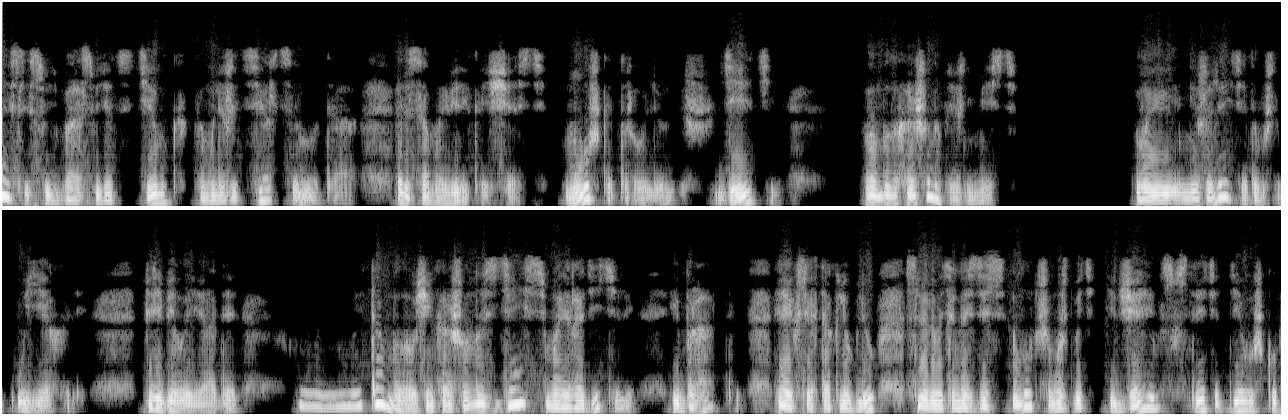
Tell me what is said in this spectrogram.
если судьба сведет с тем, к кому лежит сердце. О, да, это самое великое счастье. Муж, которого любишь, дети. Вам было хорошо на прежнем месте? Вы не жалеете о том, чтобы уехали?» — перебила ее Адель. И там было очень хорошо, но здесь мои родители и брат, я их всех так люблю, следовательно, здесь лучше, может быть, и Джеймс встретит девушку,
